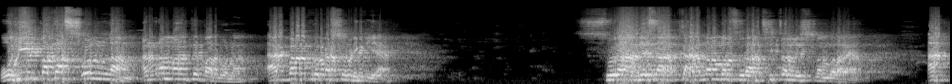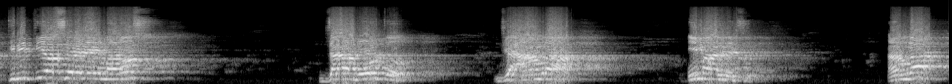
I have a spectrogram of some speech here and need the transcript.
ওহির কথা শুনলাম। আমরা মানতে পারব না। একবার প্রকাশ্য ডিক্লিয়ার সুরা নেশা চার নম্বর সুরা, ছিচল্লিশ নম্বর আয়াত। আর তৃতীয় শ্রেণির মানুষ যারা বলতো যে, আমরা ইমান এনেছি। আমরা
